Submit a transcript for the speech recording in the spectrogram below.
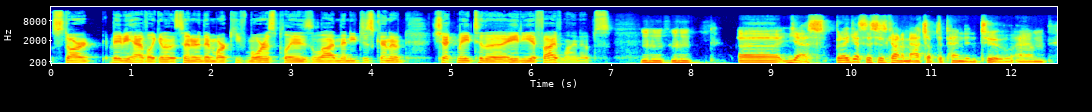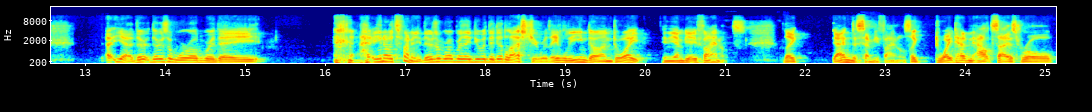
start maybe have like another center, and then Markieff Morris plays a lot, and then you just kind of checkmate to the AD at five lineups. Uh, yes, but I guess this is kind of matchup dependent too. Um, uh, yeah, there, there's a world where they, you know, it's funny. There's a world where they do what they did last year, where they leaned on Dwight in the NBA Finals, like and the semifinals. Like Dwight had an outsized role,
